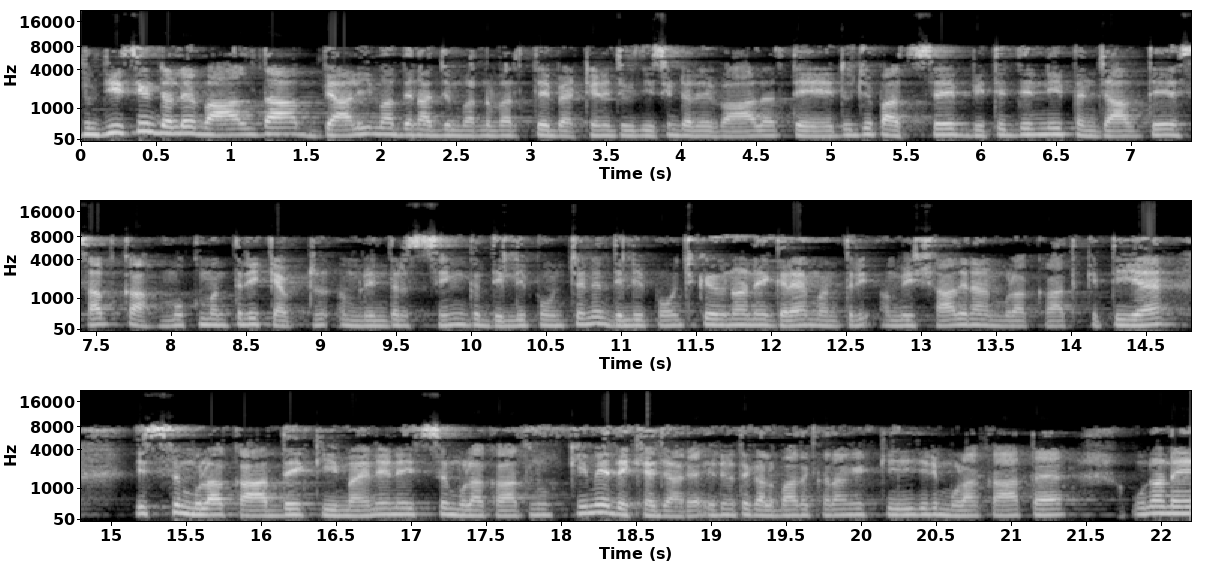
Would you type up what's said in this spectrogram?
ਜਗਜੀਤ ਸਿੰਘ ਡੱਲੇਵਾਲ ਦਾ 42ਵਾਂ ਦਿਨ ਅੱਜ ਮਰਨ ਵਰਤੇ ਬੈਠੇ ਨੇ ਜਗਜੀਤ ਸਿੰਘ ਡੱਲੇਵਾਲ ਤੇ ਦੂਜੇ ਪਾਸੇ ਬੀਤੇ ਦਿਨ ਹੀ ਪੰਜਾਬ ਦੇ ਸਾਬਕਾ ਮੁੱਖ ਮੰਤਰੀ ਕੈਪਟਨ ਅਮਰਿੰਦਰ ਸਿੰਘ ਦਿੱਲੀ ਪਹੁੰਚੇ ਨੇ। ਦਿੱਲੀ ਪਹੁੰਚ ਕੇ ਉਹਨਾਂ ਨੇ ਗ੍ਰਹਿ ਮੰਤਰੀ ਅਮਿਤ ਸ਼ਾਹ ਦੇ ਨਾਲ ਮੁਲਾਕਾਤ ਕੀਤੀ ਹੈ। ਇਸ ਮੁਲਾਕਾਤ ਦੇ ਕੀ ਮਾਇਨੇ ਨੇ? ਇਸ ਮੁਲਾਕਾਤ ਨੂੰ ਕਿਵੇਂ ਦੇਖਿਆ ਜਾ ਰਿਹਾ? ਇਹਦੇ ਉੱਤੇ ਗੱਲਬਾਤ ਕਰਾਂਗੇ ਕਿ ਜਿਹੜੀ ਮੁਲਾਕਾਤ ਹੈ, ਉਹਨਾਂ ਨੇ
